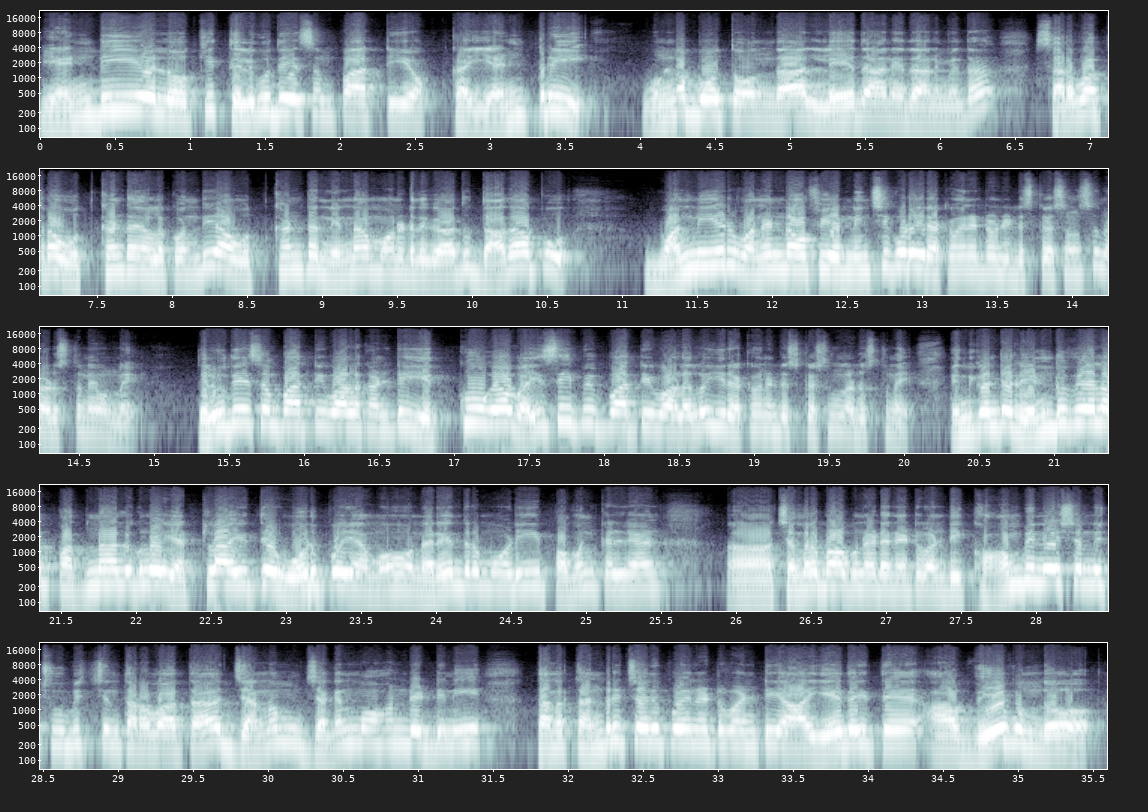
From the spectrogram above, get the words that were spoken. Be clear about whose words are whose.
Speaker 1: ఎన్డీఏలోకి Telugu Desam party యొక్క entry ఉండబోతోందా లేదా అనే దాని మీద సర్వత్రా ఉత్కంఠ నెలకొంది. ఆ ఉత్కంఠ నిన్న మొన్నటిది కాదు దాదాపు one year one and half year నుంచి కూడా ఈ రకమైనటువంటి డిస్కషన్స్ నడుస్తూనే ఉన్నాయి. తెలుగుదేశం పార్టీ వాళ్ళకంటే ఎక్కువగా వైసీపీ పార్టీ వాళ్ళలో ఈ రకమైన డిస్కషన్లు నడుస్తున్నాయి. ఎందుకంటే రెండు వేల పద్నాలుగులో ఎట్లా అయితే ఓడిపోయామో నరేంద్ర మోడీ పవన్ కళ్యాణ్ చంద్రబాబు నాయుడు అనేటువంటి కాంబినేషన్ని చూపించిన తర్వాత జనం జగన్మోహన్ రెడ్డిని తన తండ్రి చనిపోయినటువంటి ఆ ఏదైతే ఆ వేవ్ ఉందో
